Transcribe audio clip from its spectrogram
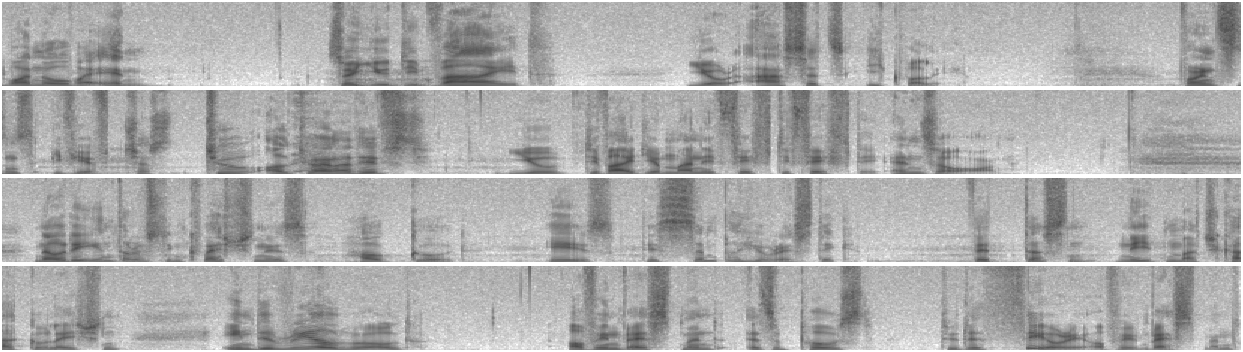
1 over n. So you divide your assets equally. For instance, if you have just two alternatives, you divide your money 50-50, and so on. Now, the interesting question is, how good is this simple heuristic that doesn't need much calculation in the real world of investment as opposed to the theory of investment?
